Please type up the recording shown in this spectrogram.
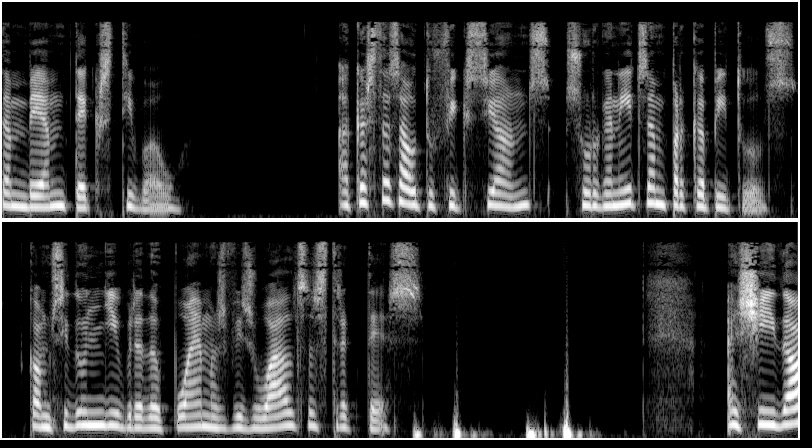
També amb text i veu. Aquestes autoficcions s'organitzen per capítols, com si d'un llibre de poemes visuals es tractés. Així, do,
